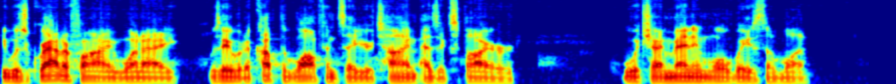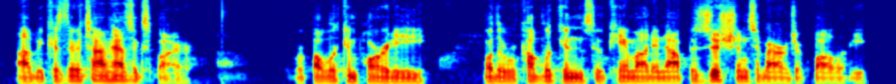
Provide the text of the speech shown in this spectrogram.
it was gratifying when I was able to cut them off and say, "Your time has expired," which I meant in more ways than one, uh, because their time has expired. The Republican Party or the Republicans who came out in opposition to marriage equality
